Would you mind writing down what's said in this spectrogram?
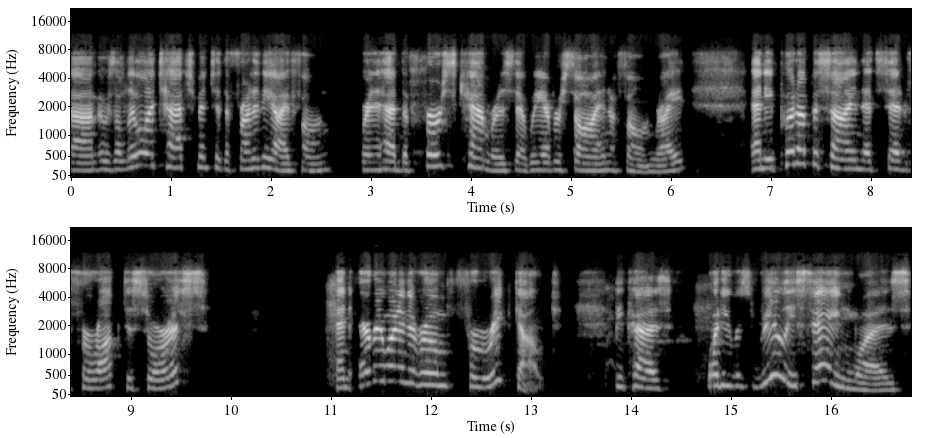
Um, it was a little attachment to the front of the iPhone where it had the first cameras that we ever saw in a phone, right? And he put up a sign that said Pheroptosaurus. And everyone in the room freaked out because what he was really saying was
